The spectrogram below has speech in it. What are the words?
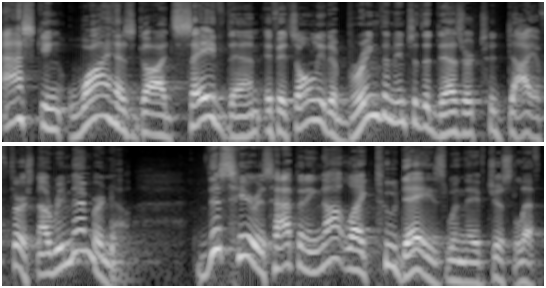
asking why has God saved them if it's only to bring them into the desert to die of thirst. Now remember now, this here is happening not like two days when they've just left.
